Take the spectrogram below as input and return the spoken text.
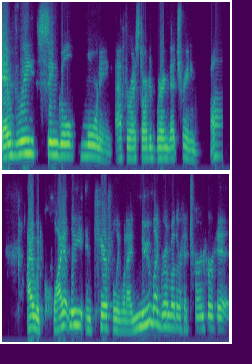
every single morning after I started wearing that training I would quietly and carefully, when I knew my grandmother had turned her head,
